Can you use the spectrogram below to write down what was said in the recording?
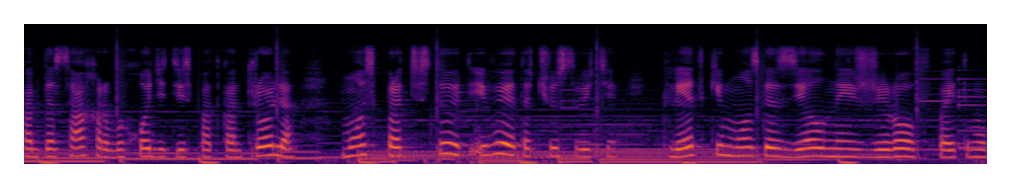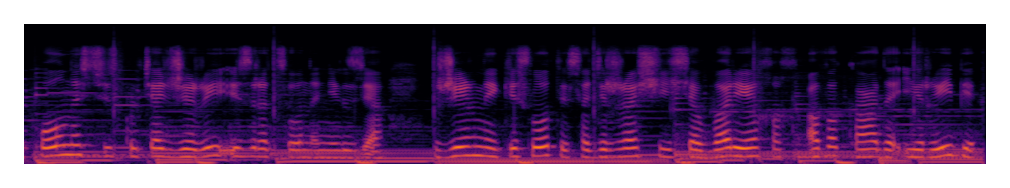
Когда сахар выходит из-под контроля, мозг протестует и вы это чувствуете. Клетки мозга сделаны из жиров, поэтому полностью исключать жиры из рациона нельзя. Жирные кислоты, содержащиеся в орехах, авокадо и рыбе,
